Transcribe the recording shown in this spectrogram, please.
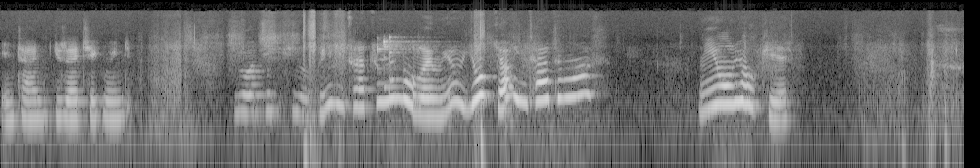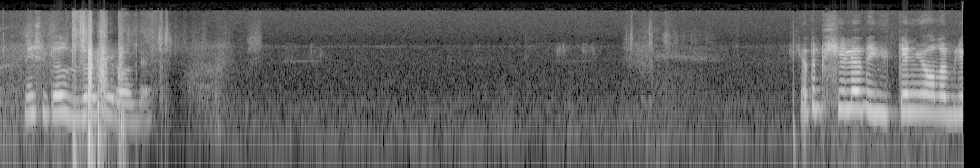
internet güzel çekmeyince. Yo çekiyor. Benim internetimde mi olamıyor? Yok ya internetim var. Niye oluyor ki? Neyse biraz düzeldi herhalde. Ya da bir şeyler de yükleniyor olabiliyor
